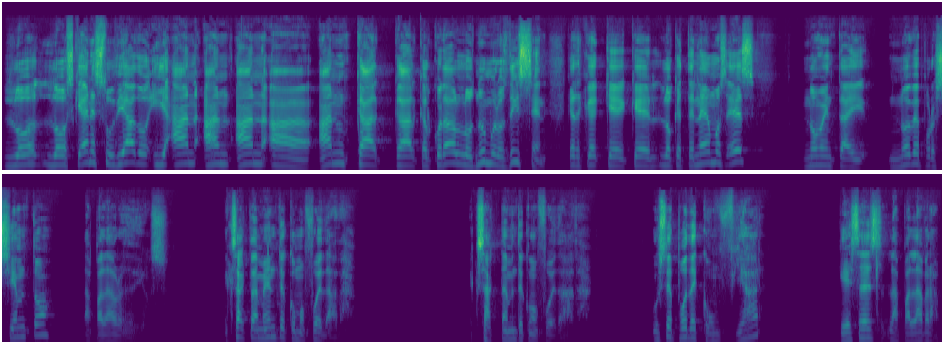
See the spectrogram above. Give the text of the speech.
los, que han estudiado y han, han, han, ah, calculado los números dicen que, que, lo que tenemos es 99% la palabra de Dios. Exactamente como fue dada. Exactamente como fue dada. Usted puede confiar que esa es la palabra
